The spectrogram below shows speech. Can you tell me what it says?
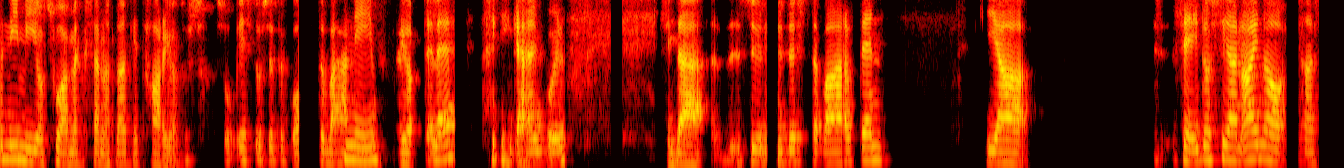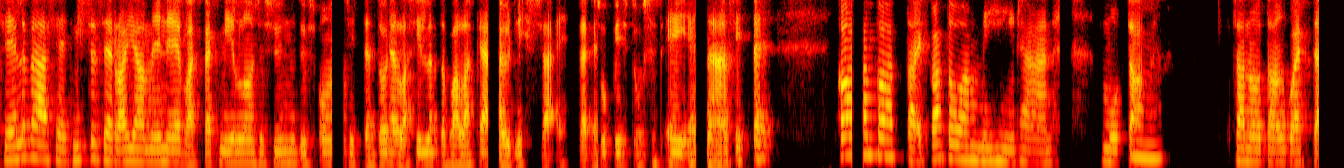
se nimi jo suomeksi sanotaankin, että harjoitussupistus, että kohta vähän niin. harjoittelee ikään kuin sitä synnytystä varten. Ja se ei tosiaan aina ole ihan selvää se, että missä se raja menee, vaikka että milloin se synnytys on sitten todella sillä tavalla käynnissä, että ne supistukset ei enää sitten karkaa tai katoa mihinkään, mutta mm. Sanotaanko, että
